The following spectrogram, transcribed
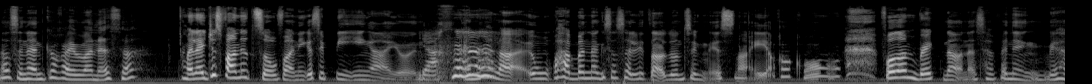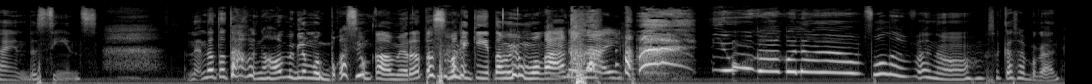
Nasunod ko kay Vanessa. Well, I just found it so funny kasi PE nga yun. Yeah. Wala, yung habang nagsasalita doon si Miss, naiyak ako. Full on breakdown is happening behind the scenes. Natatakot nga ako, biglang magbukas yung camera, tapos makikita mo yung mukha ko. na, na, yung mukha ko lang na full of, ano, sa kasabagan.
